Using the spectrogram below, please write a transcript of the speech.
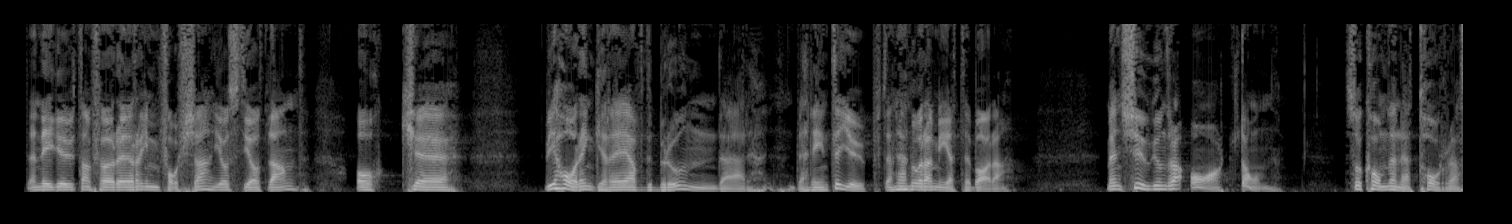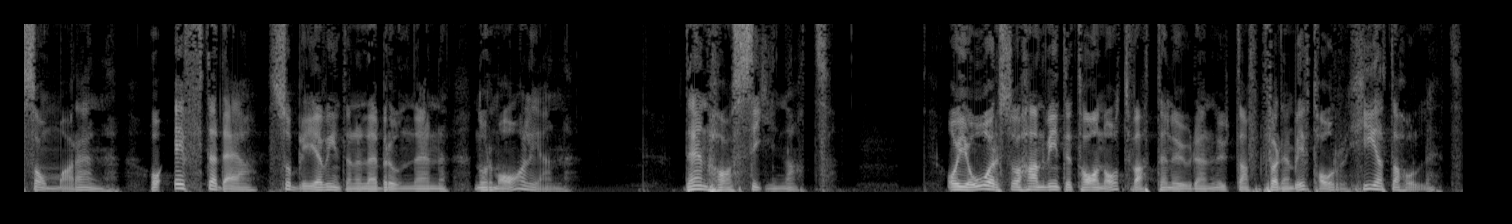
Den ligger utanför eh, Rimforsa i Östergötland och eh, Vi har en grävd brunn där. Den är inte djup, den är några meter bara. Men 2018 så kom den där torra sommaren och efter det så blev inte den där brunnen normal igen. Den har sinat. Och i år så hann vi inte ta något vatten ur den utan för den blev torr helt och hållet.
